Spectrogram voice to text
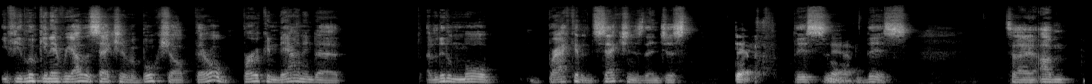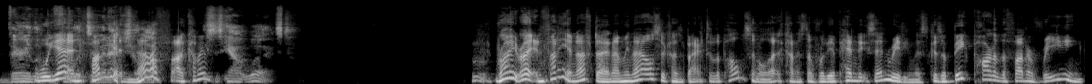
if you look in every other section of a bookshop, they're all broken down into a little more bracketed sections than just Depth. this and Yeah. this. So I'm very looking Well, yeah, forward and to an funny actual, enough, uh, coming this is how it works. Right, right. And funny enough, Dan, I mean, that also comes back to the pulps and all that kind of stuff with the Appendix N reading this, because a big part of the fun of reading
